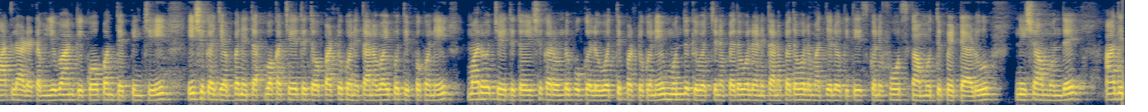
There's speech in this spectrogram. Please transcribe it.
మాట్లాడటం ఇవాన్కి కోపం తెప్పించి ఇషిక జబ్బని ఒక చేతితో పట్టుకొని తన వైపు తిప్పుకొని మరో చేతితో ఇషిక రెండు బుగ్గలు ఒత్తి పట్టుకొని ముందుకి వచ్చిన పెదవులని తన పెదవుల మధ్యలోకి తీసుకుని ఫోర్స్గా ముద్దు పెట్టాడు. నిషా ముందే అది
